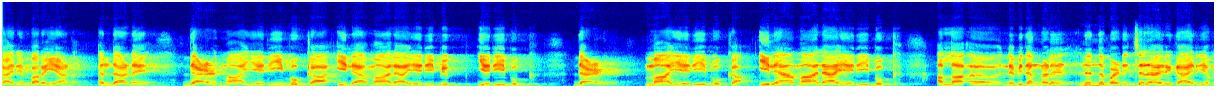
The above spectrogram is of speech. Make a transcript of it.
കാര്യം പറയാണ്. എന്താണ്? ദൾ മാ യരീബുക്ക ഇല മാല യരീബുക് യരീബുക്ക് ദൾ മാ യരീബുക്ക ഇല മാല യരീബുക്ക് അള്ളാ നബിതങ്ങളിൽ നിന്ന് പഠിച്ചതായ ഒരു കാര്യം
